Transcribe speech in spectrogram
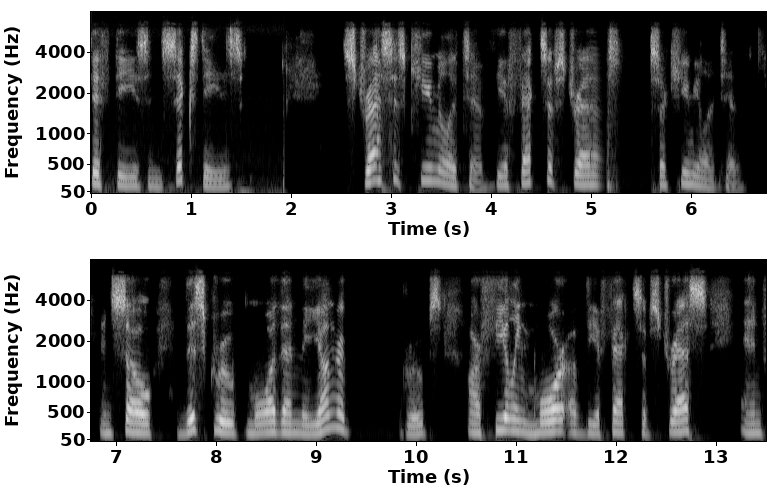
50s and 60s, stress is cumulative. The effects of stress are cumulative. And so this group, more than the younger groups, are feeling more of the effects of stress. And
